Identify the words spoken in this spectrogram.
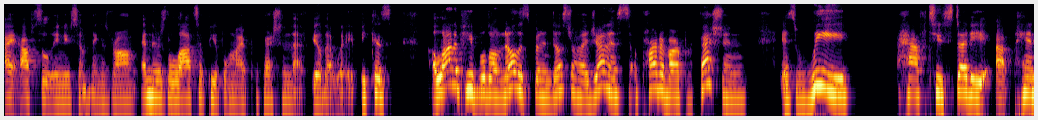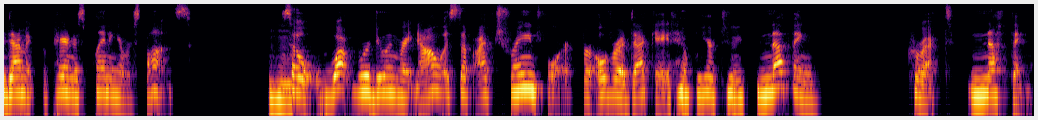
I absolutely knew something was wrong. And there's lots of people in my profession that feel that way because a lot of people don't know this, but industrial hygienists, a part of our profession is we have to study pandemic preparedness, planning, and response. Mhm. So what we're doing right now is stuff I've trained for for over a decade, and we are doing nothing correct. Nothing.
